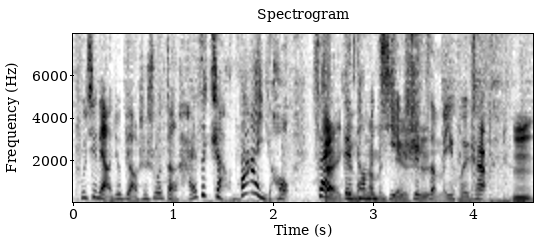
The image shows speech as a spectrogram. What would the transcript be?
夫妻俩就表示说，等孩子长大以后再再跟他们解释怎么一回事儿。嗯，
